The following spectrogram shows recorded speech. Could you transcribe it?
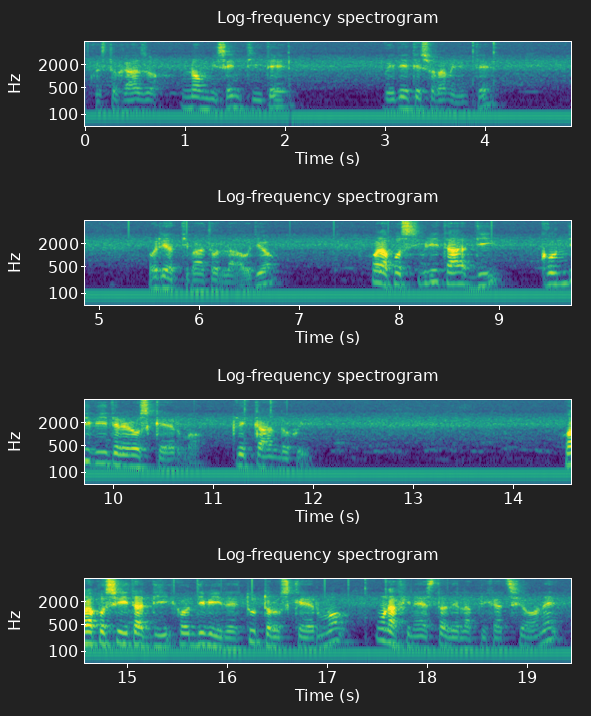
in questo caso non mi sentite, vedete solamente, ho riattivato l'audio, ho la possibilità di condividere lo schermo cliccando qui. Ho la possibilità di condividere tutto lo schermo, una finestra dell'applicazione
